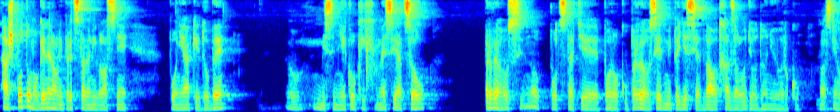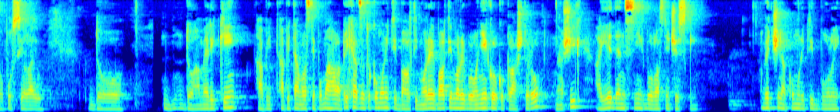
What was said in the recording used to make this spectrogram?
Až potom ho generálny predstavený vlastne po nejakej dobe, myslím niekoľkých mesiacov, prvého, no v podstate po roku, 1.7.52 odchádzal loďou do New Yorku. Vlastne ho posielajú do, do Ameriky, aby, aby tam vlastne pomáhala. Prichádza do komunity v Baltimore. V Baltimore bolo niekoľko kláštorov našich a jeden z nich bol vlastne český. Väčšina komunity boli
